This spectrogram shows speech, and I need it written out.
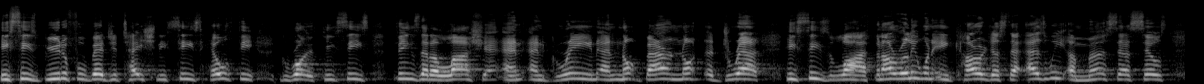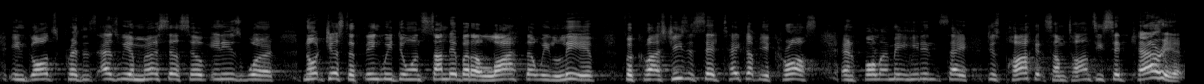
He sees beautiful vegetation. He sees healthy growth. He sees things that are lush and, and green and not barren, not a drought. He sees life. And I really want to encourage us that as we immerse ourselves in God's presence, as we immerse ourselves in His Word, not just a thing we do on Sunday, but a life that we live for Christ. Jesus said, Take up your cross and follow me. He didn't say, Just park it sometimes. He said, Carry it.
